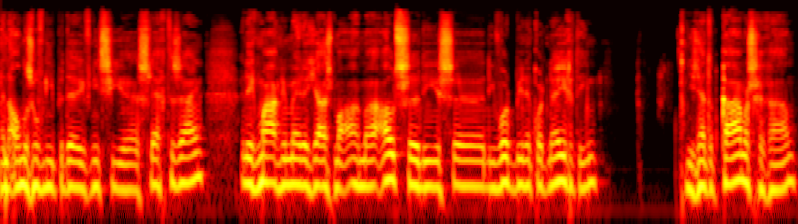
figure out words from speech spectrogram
en anders hoeft niet per definitie slecht te zijn. En ik maak nu mee dat juist mijn, mijn oudste, die, is, die wordt binnenkort 19, die is net op kamers gegaan.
